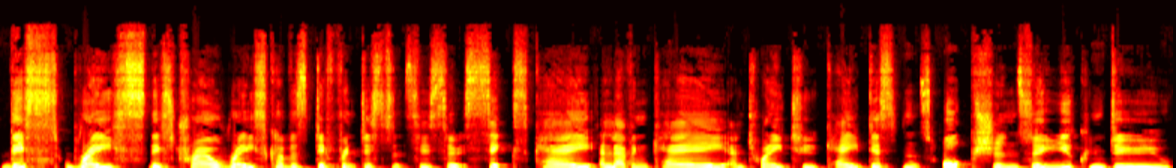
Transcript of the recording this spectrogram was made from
This race, this trail race, covers different distances. So it's 6K, 11K, and 22K distance options. So you can do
